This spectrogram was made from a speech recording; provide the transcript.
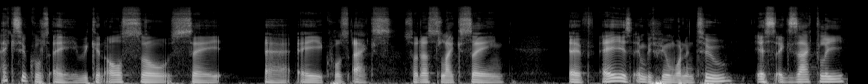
x equals a, we can also say uh, a equals x. So that's like saying if a is in between 1 and 2, it's exactly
